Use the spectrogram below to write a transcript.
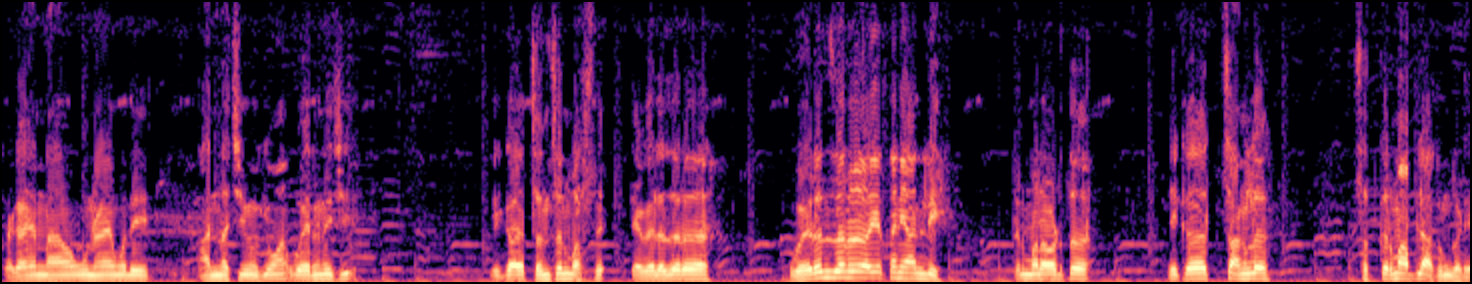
त्या गायांना उन्हाळ्यामध्ये अन्नाची किंवा वैरणीची एक चणचण भासते. त्यावेळेला जर वैरण जर येताना आणली तर मला वाटतं एक चांगलं सत्कर्म आपल्या हातून घडेल.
